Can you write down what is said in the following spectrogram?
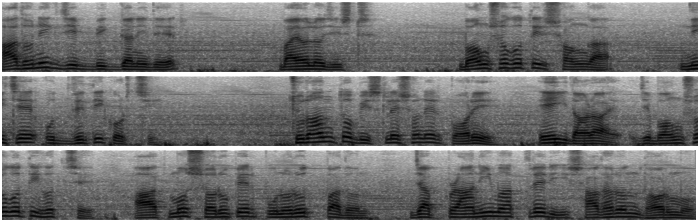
আধুনিক জীববিজ্ঞানীদের বায়োলজিস্ট বংশগতির সংজ্ঞা নিচে উদ্ধৃতি করছি। চূড়ান্ত বিশ্লেষণের পরে এই দাঁড়ায় যে বংশগতি হচ্ছে আত্মস্বরূপের পুনরুৎপাদন যা প্রাণী মাত্রেরই সাধারণ ধর্ম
